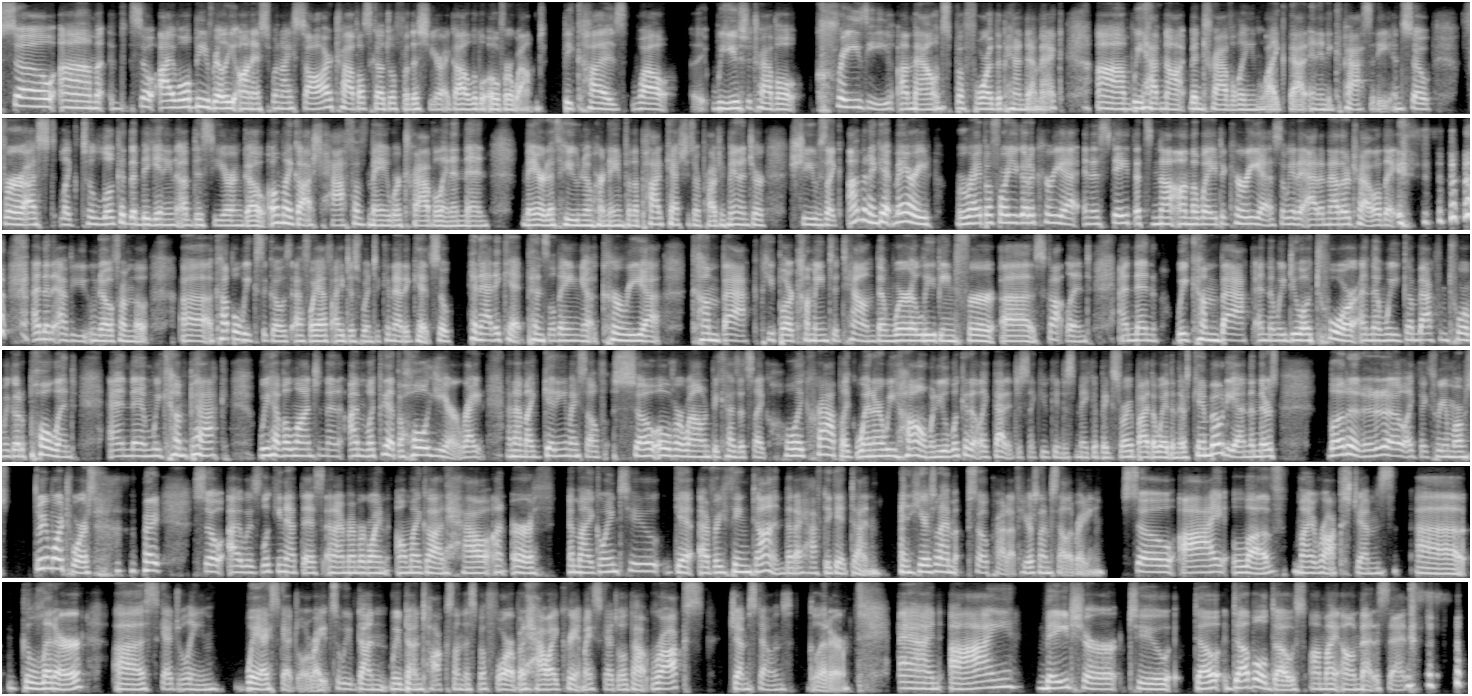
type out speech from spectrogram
So, um, so I will be really honest. When I saw our travel schedule for this year, I got a little overwhelmed because while uh, we used to travel crazy amounts before the pandemic, um, we have not been traveling like that in any capacity. And so, for us, like to look at the beginning of this year and go, oh my gosh, half of May we're traveling, and then Meredith, who you know her name from the podcast, she's our project manager. She was like, I'm going to get married right before you go to Korea in a state that's not on the way to Korea. So we had to add another travel date. and then, as you know, from the uh, a couple weeks ago's FYF, I just went to Connecticut. So Connecticut, Pennsylvania, Korea, come back. People are coming to town. Then we're leaving for uh, Scotland, and then we come back, and then we do a tour, and then we come back from tour and we go to Poland, and then we come back. We have a lunch, and then I'm looking at the whole year, right? And I'm like getting myself so overwhelmed because it's like, holy crap! Like, when are we home? When you look at it like that, it just like you can just make a big story. By the way, then there's Cambodia, and then there's blah, blah, blah, like like three more three more tours, right? So I was looking at this and I remember going, oh my God, how on earth am I going to get everything done that I have to get done? And here's what I'm so proud of. Here's what I'm celebrating. So I love my Rocks Gems uh, glitter uh, scheduling way I schedule, right? So we've done we've done talks on this before, but how I create my schedule about rocks, gemstones, glitter. And I made sure to do- double dose on my own medicine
